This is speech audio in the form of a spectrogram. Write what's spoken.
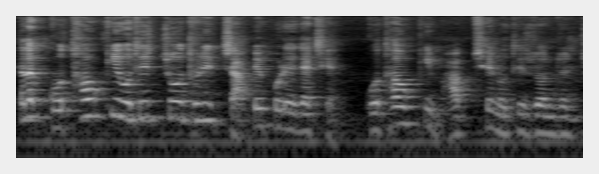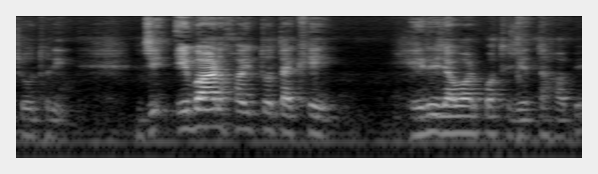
তাহলে কোথাও কি অধীর চৌধুরী চাপে পড়ে গেছেন? কোথাও কি ভাবছেন অধীর রঞ্জন চৌধুরী যে এবার হয়তো তাকে হেরে যাওয়ার পথে যেতে হবে?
